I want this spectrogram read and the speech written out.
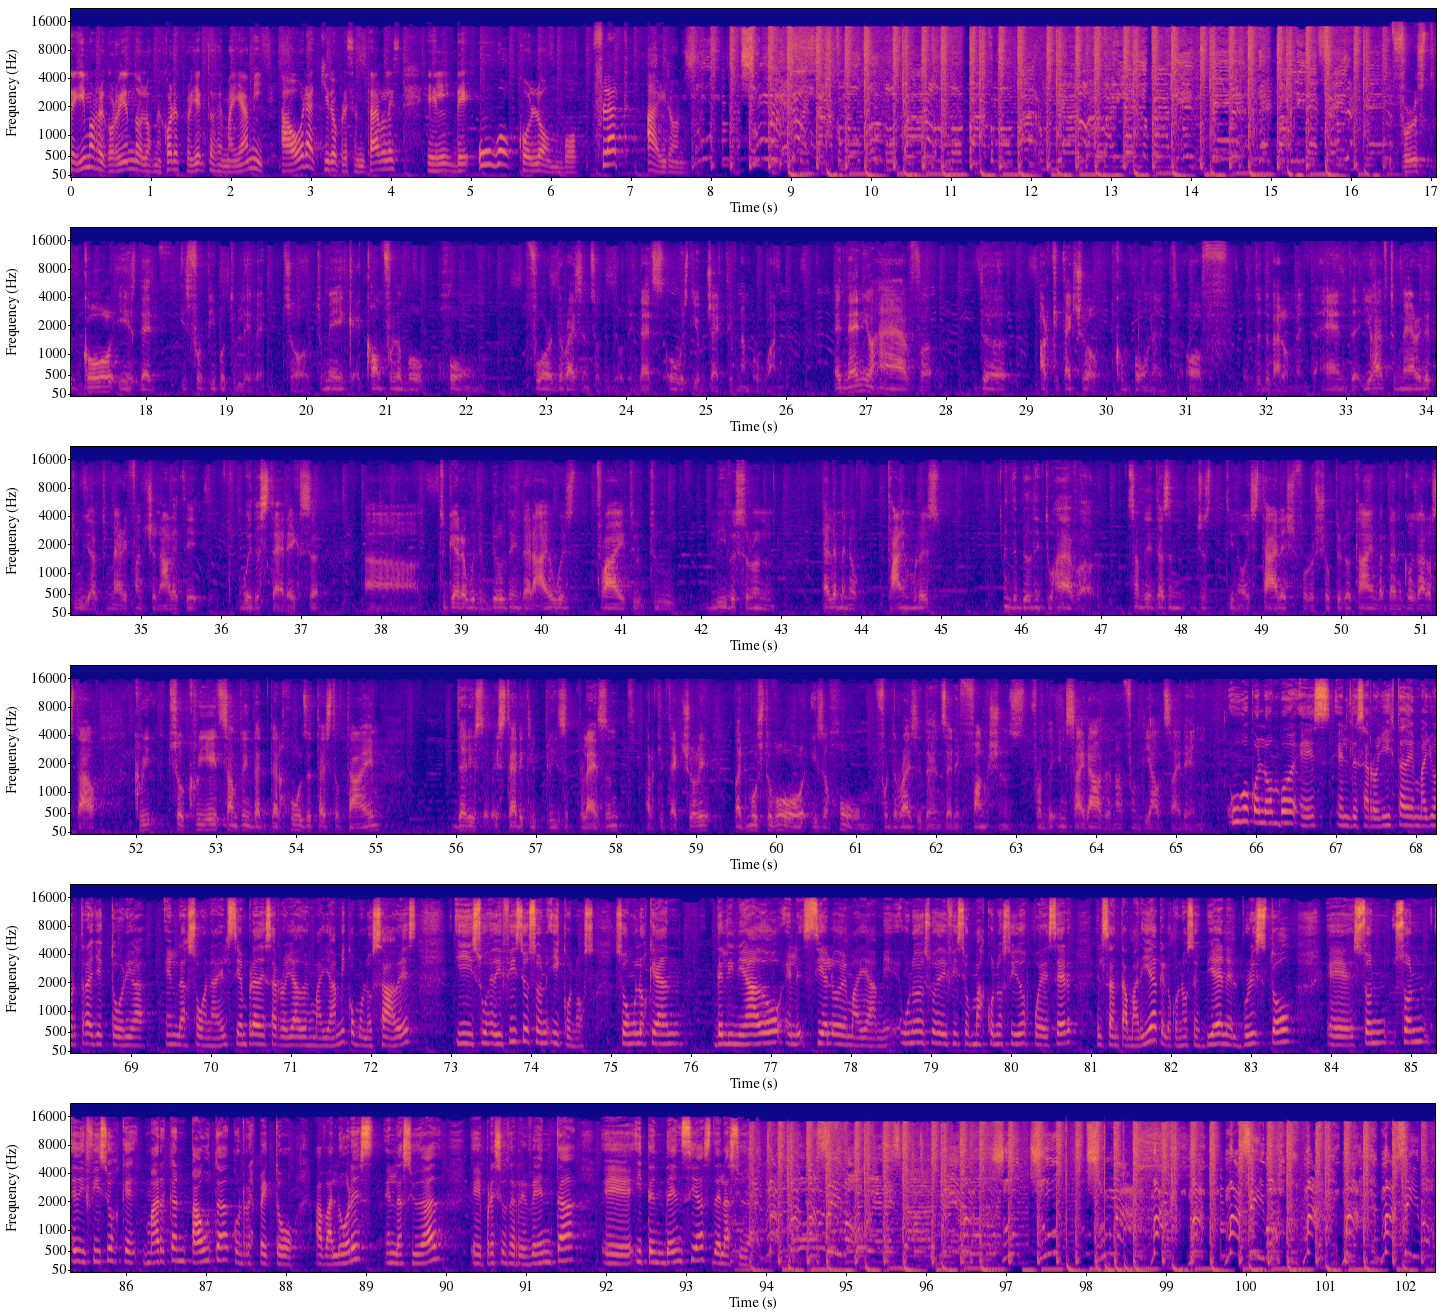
Seguimos recorriendo los mejores proyectos de Miami. Ahora quiero presentarles el de Hugo Colombo, Flat Iron. The first goal is that is for people to live in. So to make a comfortable home for the residents of the building. That's always the objective number one. And then you have uh, the architectural component of the development. And you have to marry the two. You have to marry functionality with aesthetics uh, together with the building that I always try to, to leave a certain element of timeless in the building to have uh, something that doesn't just, you know, is stylish for a short period of time but then goes out of style. Cre so create something that, that holds the test of time that is aesthetically pleasant architecturally, but most of all is a home for the residents and it functions from the inside out and not from the outside in. Hugo Colombo es el desarrollista de mayor trayectoria en la zona. Él siempre ha desarrollado en Miami, como lo sabes, y sus edificios son íconos, son los que han delineado el cielo de Miami. Uno de sus edificios más conocidos puede ser el Santa María, que lo conoces bien, el Bristol. Eh, son, son edificios que marcan pauta con respecto a valores en la ciudad, eh, precios de reventa eh, y tendencias de la ciudad.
